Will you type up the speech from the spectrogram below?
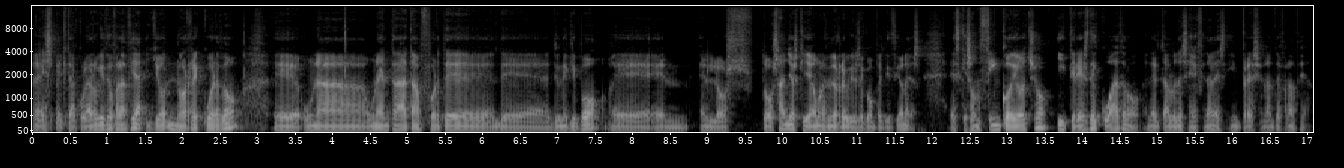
Espectacular lo que hizo Francia. Yo no recuerdo eh, una, entrada tan fuerte de, un equipo eh, en, los dos años que llevamos haciendo reviews de competiciones. Es que son 5 de 8 y 3 de 4 en el tablón de semifinales. Impresionante Francia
